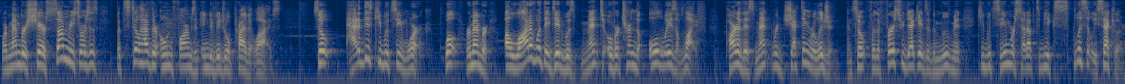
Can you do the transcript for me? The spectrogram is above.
where members share some resources but still have their own farms and individual private lives. So how did these kibbutzim work? Well, remember, a lot of what they did was meant to overturn the old ways of life. Part of this meant rejecting religion. And so for the first few decades of the movement, kibbutzim were set up to be explicitly secular.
